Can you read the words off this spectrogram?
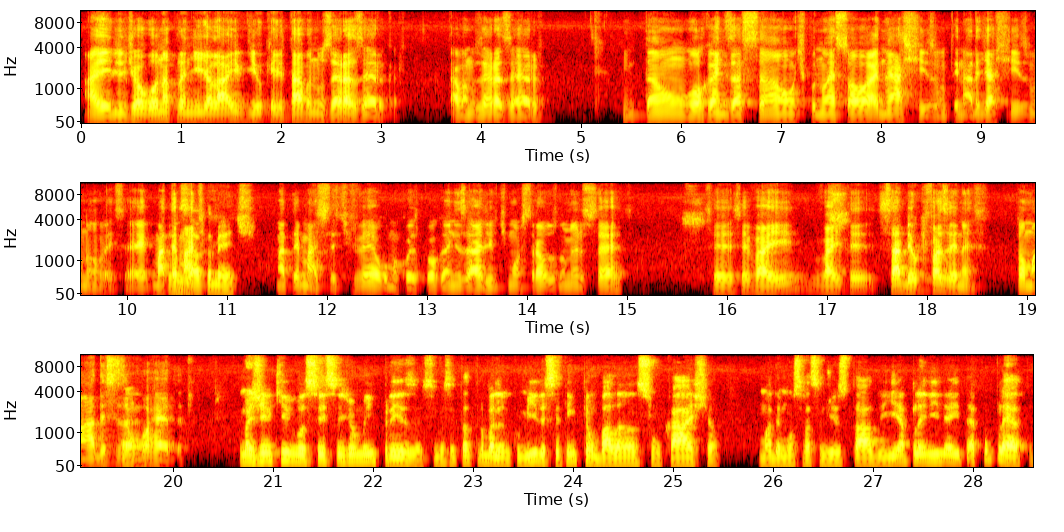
Aí ele jogou na planilha lá e viu que ele estava no zero a zero, cara. Tava no zero a zero então, organização, tipo, não é só, não é achismo, não tem nada de achismo, não, véio. é matemática. Exatamente. Matemática. Se tiver alguma coisa para organizar ali, te mostrar os números certos, você, vai, vai ter, saber o que fazer, né? Tomar a decisão é. correta. Imagine que você seja uma empresa. Se você está trabalhando com milha, você tem que ter um balanço, um caixa, uma demonstração de resultado, e a planilha aí está completa.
